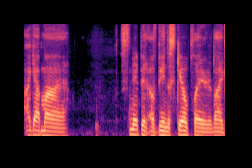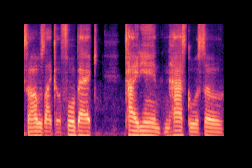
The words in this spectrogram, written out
I got my snippet of being a skill player. Like, so I was like a fullback, tight end in high school. So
